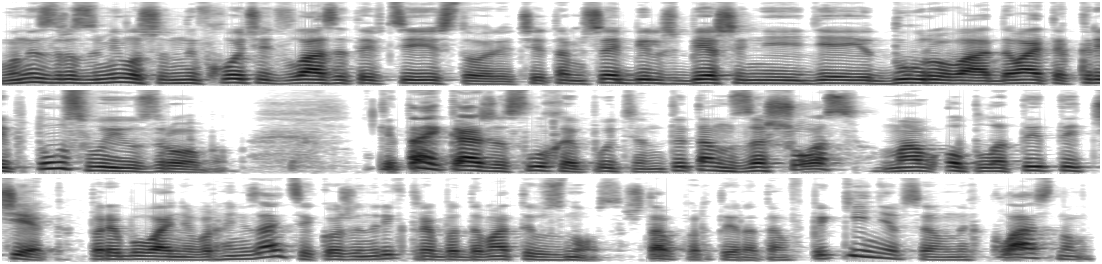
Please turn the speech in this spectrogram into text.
вони зрозуміло, що не хочуть влазити в ці історії. Чи там ще більш бешені ідеї Дурова, давайте крипту свою зробимо. Китай каже: слухай, Путін, ти там за ШОС мав оплатити чек перебування в організації. Кожен рік треба давати взнос. Штаб-квартира там в Пекіні, все в них класно.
